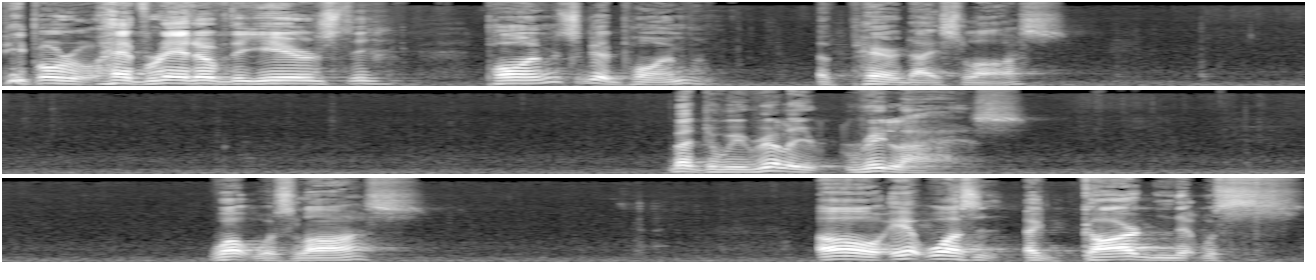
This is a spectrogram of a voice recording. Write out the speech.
people have read over the years the poem. It's a good poem of Paradise Lost. But do we really realize what was lost? Oh, it wasn't a garden that was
